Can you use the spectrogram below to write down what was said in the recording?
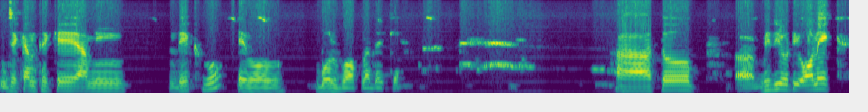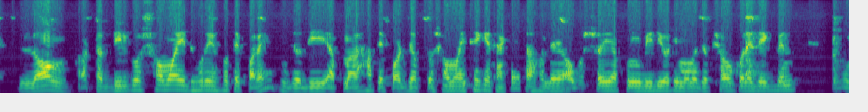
যেখান থেকে আমি দেখব এবং বলব আপনাদেরকে। তো ভিডিওটি অনেক লং অর্থাৎ দীর্ঘ সময় ধরে হতে পারে। যদি আপনার হাতে পর্যাপ্ত সময় থেকে থাকে, তাহলে অবশ্যই আপনি ভিডিওটি মনোযোগ সহকারে দেখবেন। এবং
